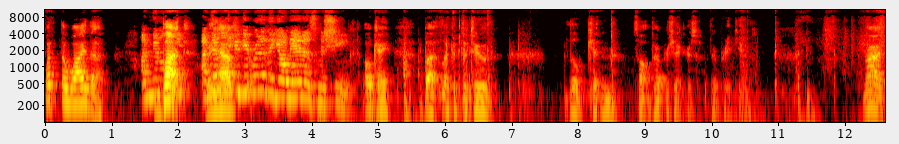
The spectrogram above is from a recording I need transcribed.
what the why the. I'm gonna But let you, I'm we gonna have- let you get rid of the Yonanas machine. Okay, but look at the two little kitten salt and pepper shakers. They're pretty cute. All right.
